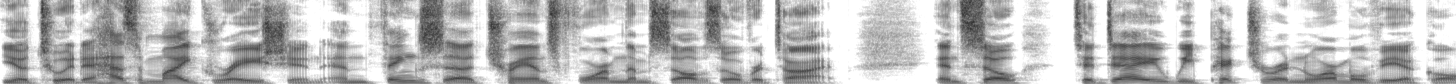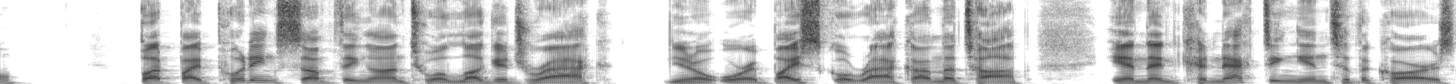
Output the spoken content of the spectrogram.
you know, to it. It has a migration, and things uh, transform themselves over time. And so today we picture a normal vehicle, but by putting something onto a luggage rack, you know, or a bicycle rack on the top, and then connecting into the cars,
